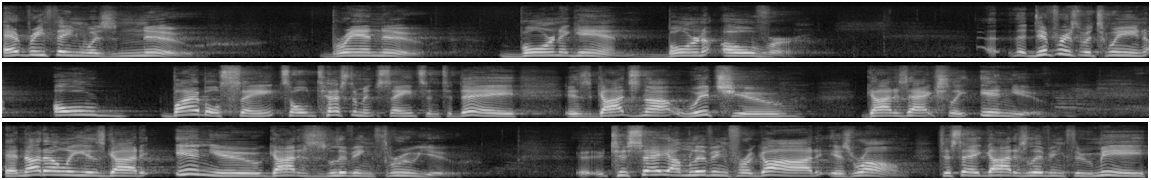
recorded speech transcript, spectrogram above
everything was new, brand new, born again, born over. The difference between old Bible saints, Old Testament saints, and today is God's not with you, God is actually in you. And not only is God in you, God is living through you. To say I'm living for God is wrong. To say God is living through me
